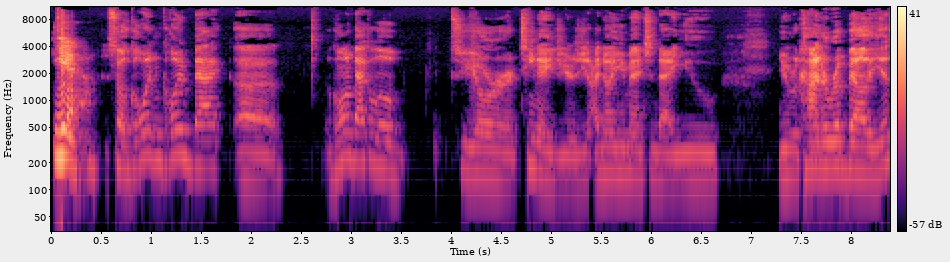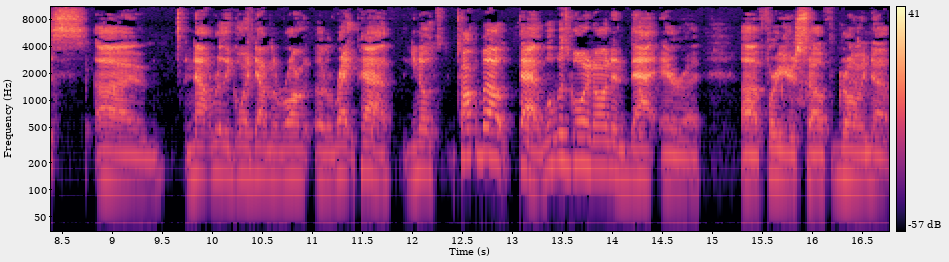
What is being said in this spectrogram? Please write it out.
yeah. so going going back, uh, going back a little to your teenage years. I know you mentioned that you you were kind of rebellious, um, not really going down the wrong or the right path. You know, talk about that. What was going on in that era uh, for yourself growing up?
